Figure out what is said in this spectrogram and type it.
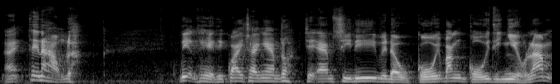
Đấy thế nào cũng được. Điện thể thì quay cho anh em thôi. Chị em CD về đầu cối băng cối thì nhiều lắm.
